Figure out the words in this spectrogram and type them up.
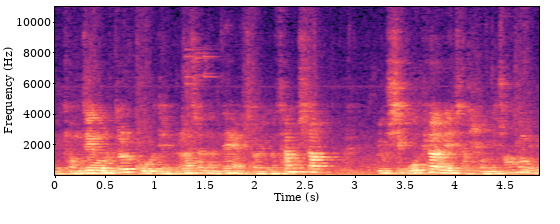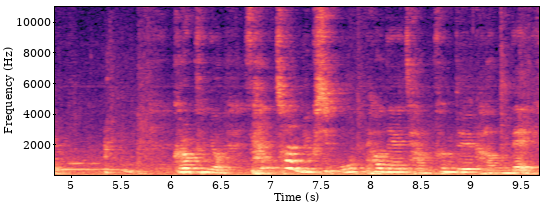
네, 경쟁으로 뚫고 데뷔를 하셨는데 저희도 3,065편의 작품이 출품이 되고 그렇군요. 3065편의 작품들 가운데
